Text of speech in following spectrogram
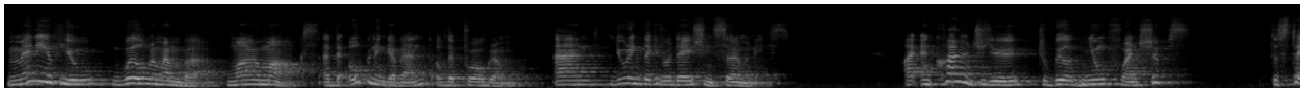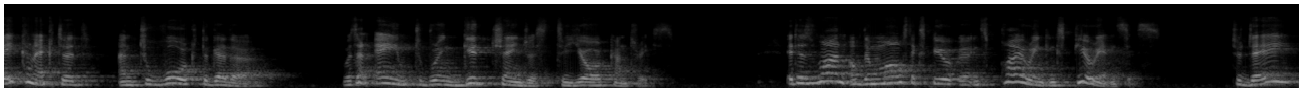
Many of you will remember my remarks at the opening event of the program and during the graduation ceremonies. I encourage you to build new friendships, to stay connected, and to work together with an aim to bring good changes to your countries. It is one of the most exper inspiring experiences today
